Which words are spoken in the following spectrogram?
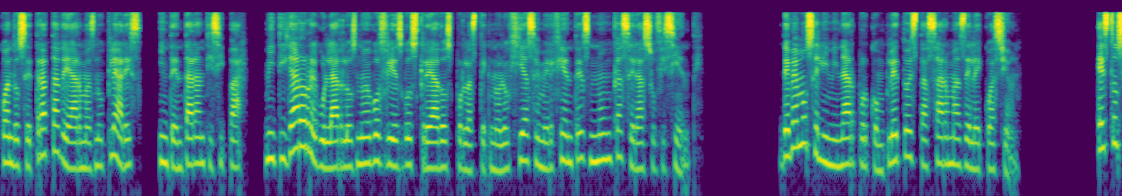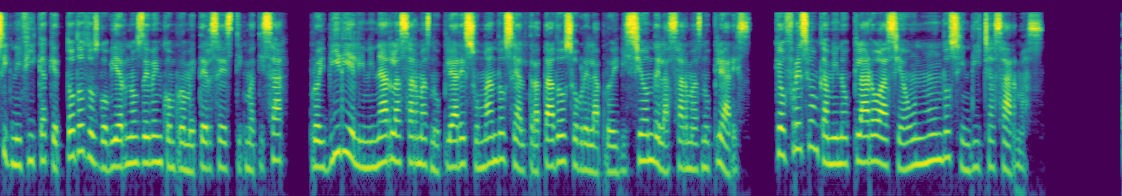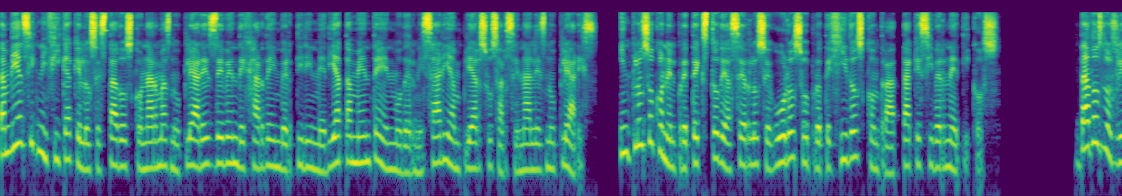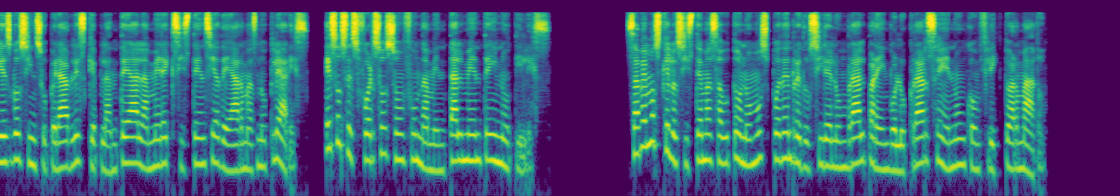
Cuando se trata de armas nucleares, intentar anticipar, mitigar o regular los nuevos riesgos creados por las tecnologías emergentes nunca será suficiente. Debemos eliminar por completo estas armas de la ecuación. Esto significa que todos los gobiernos deben comprometerse a estigmatizar, prohibir y eliminar las armas nucleares sumándose al Tratado sobre la Prohibición de las Armas Nucleares, que ofrece un camino claro hacia un mundo sin dichas armas. También significa que los estados con armas nucleares deben dejar de invertir inmediatamente en modernizar y ampliar sus arsenales nucleares, incluso con el pretexto de hacerlos seguros o protegidos contra ataques cibernéticos. Dados los riesgos insuperables que plantea la mera existencia de armas nucleares, esos esfuerzos son fundamentalmente inútiles. Sabemos que los sistemas autónomos pueden reducir el umbral para involucrarse en un conflicto armado,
